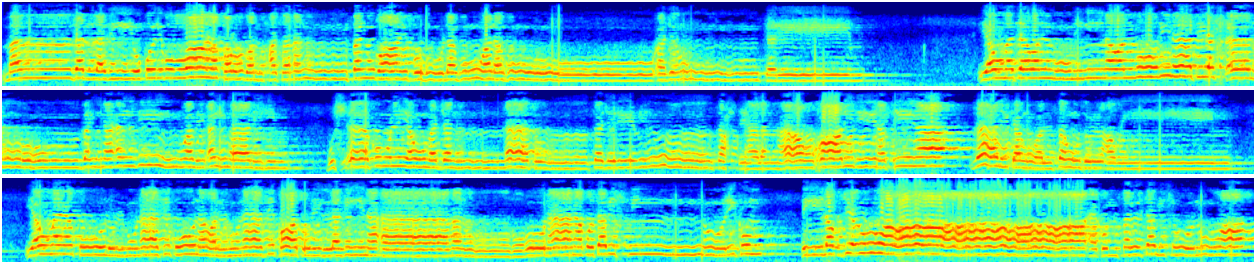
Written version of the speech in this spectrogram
من ذا الذي يقرض الله قرضا حسنا فيضاعفه له وله أجر كريم. يوم ترى المؤمنين والمؤمنات يسعى نورهم بين أيديهم وبأيمانهم. بشاكم اليوم جنات تجري من تحتها لنهار خالدين فيها. ذلك هو الفوز العظيم. يوم يقول المنافقون والمنافقات للذين آمنوا انظرونا نقتبس من نوركم. قيل ارجعوا وراءكم فالتمسوا نورا.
